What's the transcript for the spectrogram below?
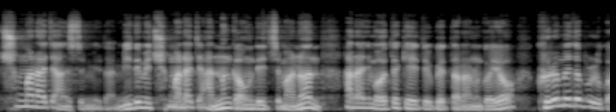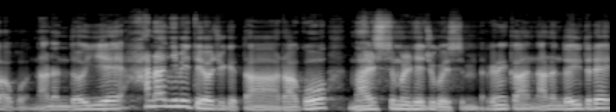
충만하지 않습니다. 믿음이 충만하지 않는 가운데 있지만은 하나님 어떻게 해주겠다라는 거요. 그럼에도 불구하고 나는 너희의 하나님이 되어 주겠다라고 말씀을 해주고 있습니다. 그러니까 나는 너희들의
